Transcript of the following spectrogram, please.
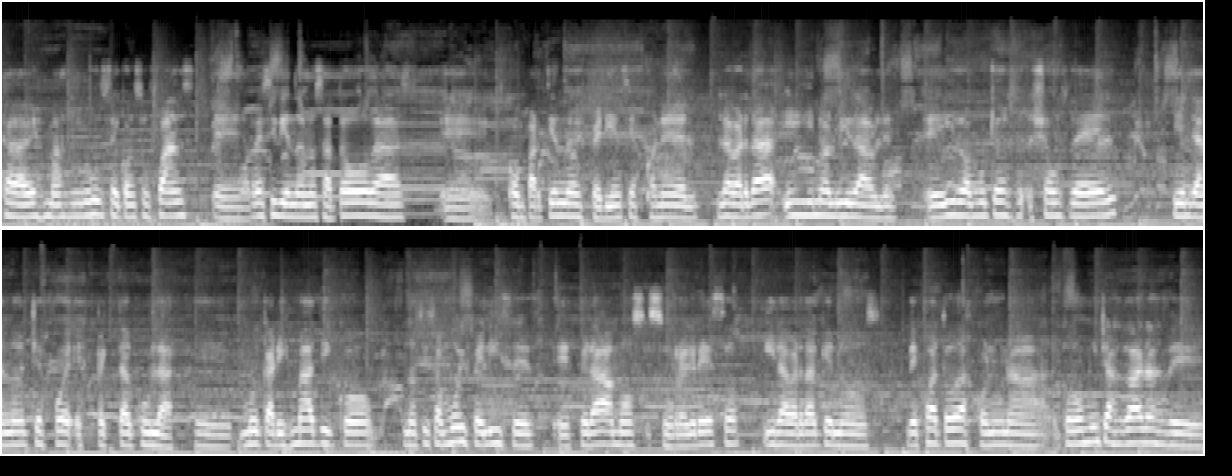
cada vez más dulce con sus fans, eh, recibiéndonos a todas, eh, compartiendo experiencias con él. La verdad, inolvidable. He ido a muchos shows de él y el de anoche fue espectacular, eh, muy carismático, nos hizo muy felices, esperábamos su regreso y la verdad que nos dejó a todas con, una, con muchas ganas de,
